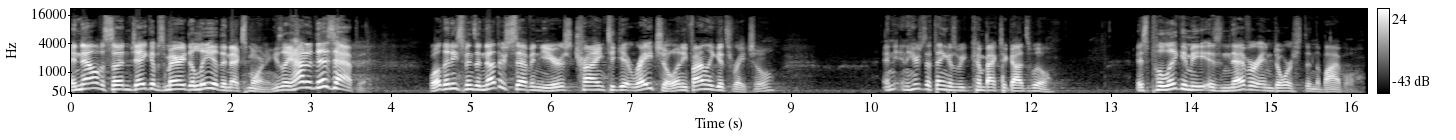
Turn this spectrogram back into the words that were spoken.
and now all of a sudden Jacob's married to Leah the next morning. He's like, How did this happen? Well, then he spends another seven years trying to get Rachel, and he finally gets Rachel. And, and here's the thing as we come back to God's will is polygamy is never endorsed in the Bible.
